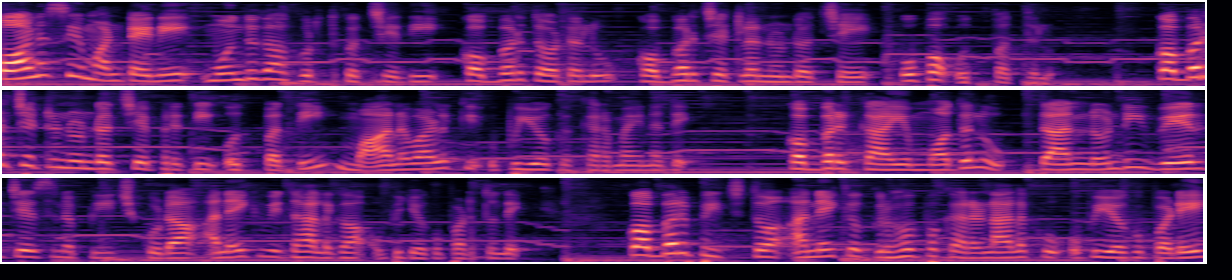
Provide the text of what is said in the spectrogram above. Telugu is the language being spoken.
కోనసీమ అంటేనే ముందుగా గుర్తుకొచ్చేది కొబ్బరి తోటలు కొబ్బరి చెట్ల నుండొచ్చే ఉప ఉత్పత్తులు. కొబ్బరి చెట్టు నుండొచ్చే ప్రతి ఉత్పత్తి మానవాళికి ఉపయోగకరమైనదే. కొబ్బరికాయ మొదలు దాని నుండి వేరు చేసిన పీచు కూడా అనేక విధాలుగా ఉపయోగపడుతుంది. కొబ్బరి పీచుతో అనేక గృహోపకరణాలకు ఉపయోగపడే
